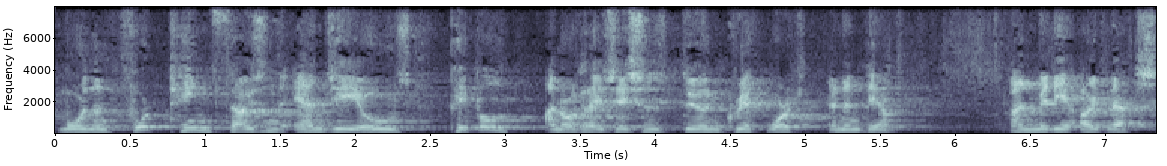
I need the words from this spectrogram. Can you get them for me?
more than 14,000 NGOs, people and organisations doing great work in India, and media outlets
